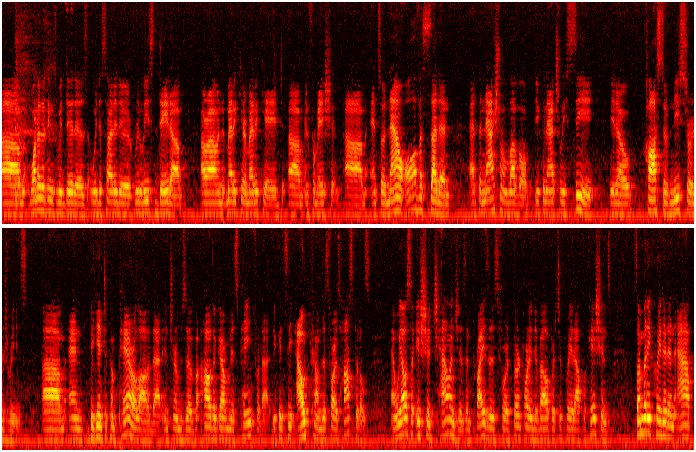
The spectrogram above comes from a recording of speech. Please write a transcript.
um, one of the things we did is we decided to release data around Medicare, Medicaid um, information. Um, and so now, all of a sudden, at the national level, you can actually see, you know, cost of knee surgeries, um, and begin to compare a lot of that in terms of how the government is paying for that. You can see outcomes as far as hospitals And we also issued challenges and prizes for third party developers to create applications. Somebody created an app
